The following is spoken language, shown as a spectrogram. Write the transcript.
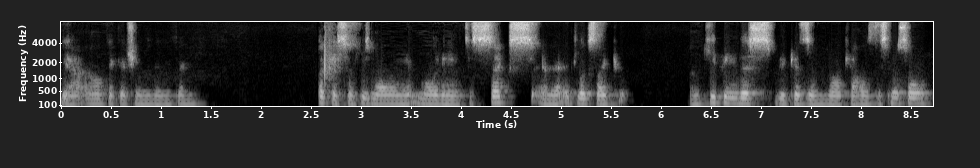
Yeah, I don't think I changed anything. Okay, so he's mulliganing to six, and it looks like I'm keeping this because of uh, Callous Dismissal.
